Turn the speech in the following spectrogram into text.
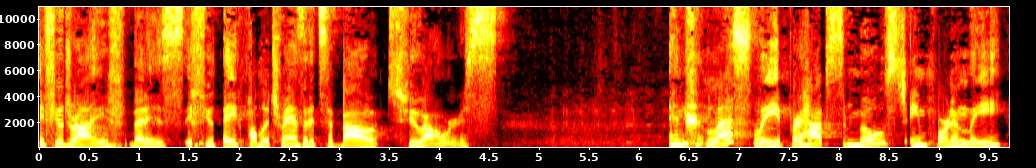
If you drive, that is. If you take public transit, it's about two hours. And lastly, perhaps most importantly,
